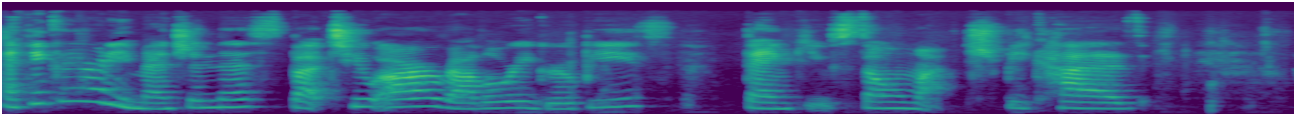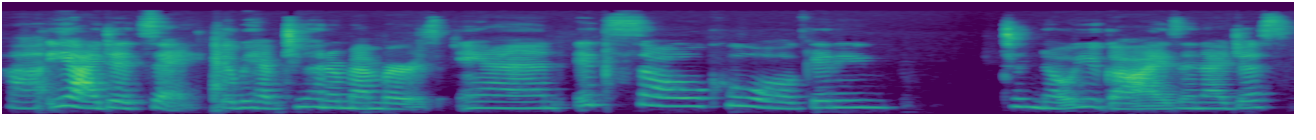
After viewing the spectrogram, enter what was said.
I think I already mentioned this, but to our Ravelry groupies, thank you so much because, uh, yeah, I did say that we have 200 members, and it's so cool getting to know you guys. And I just,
